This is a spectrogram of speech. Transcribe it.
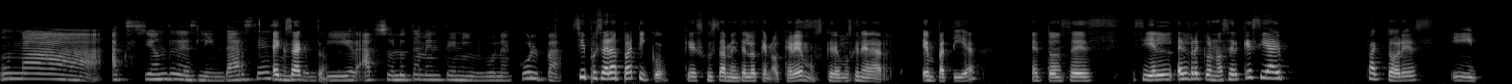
una acción de deslindarse sin sentir absolutamente ninguna culpa. Sí, pues ser apático, que es justamente lo que no queremos. Queremos generar empatía. Entonces, sí, el, el reconocer que sí hay factores y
